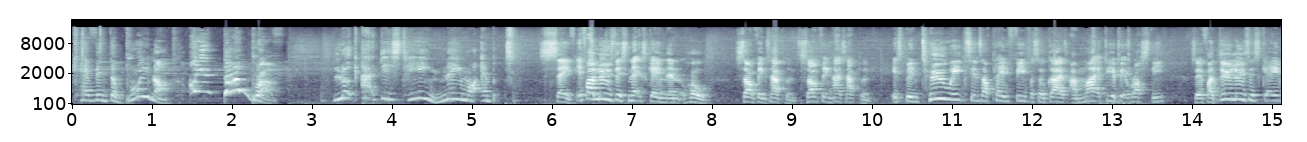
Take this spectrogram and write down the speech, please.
Kevin De Bruyne. Are you dumb, bruv? Look at this team. Neymar and safe. If I lose this next game, then oh, something's happened. Something has happened. It's been two weeks since I played FIFA, so guys, I might be a bit rusty. So if I do lose this game,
